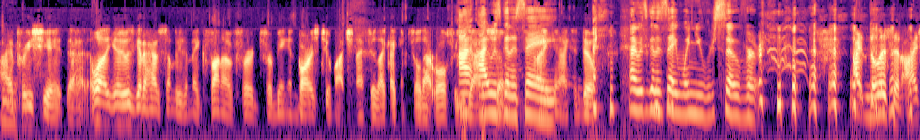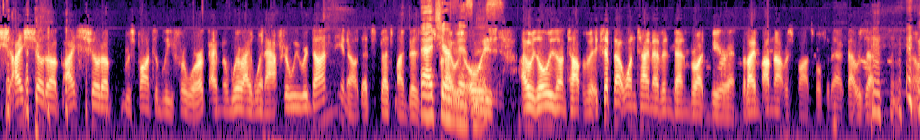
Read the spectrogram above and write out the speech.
I appreciate that. Well, you always got to have somebody to make fun of for for being in bars too much, and I feel like I can fill that role for you guys. I was so gonna say- I can, I can do. I was going to say when you were sober. I, no, listen, I sh- I showed up. I showed up responsibly for work. I mean, where I went after we were done. You know, that's that's my business. That's But your I was business. always I was always on top of it. Except that one time Evan Benn brought beer in, but I'm I'm not responsible for that. That was that. You know,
